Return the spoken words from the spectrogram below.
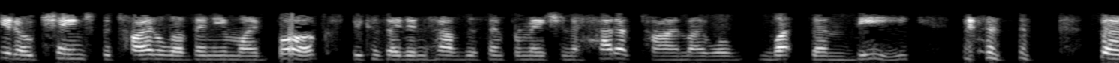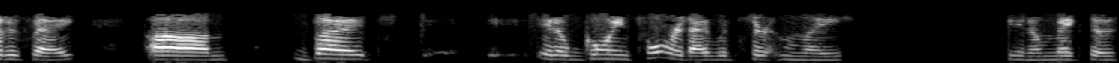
you know, change the title of any of my books because I didn't have this information ahead of time. I will let them be, so to say. Um, but, you know, going forward, I would certainly, you know, make those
